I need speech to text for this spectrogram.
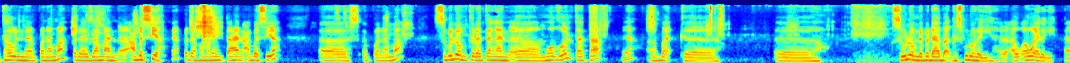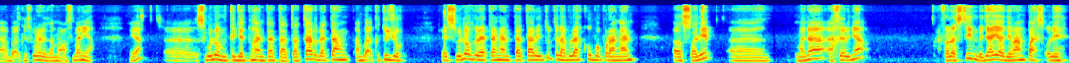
tahun apa nama pada zaman uh, Abbasiyah ya pada pemerintahan Abbasiyah uh, apa nama sebelum kedatangan uh, Mughal Tatar ya abad ke uh, sebelum daripada abad ke-10 lagi awal lagi uh, abad ke-10 dari zaman Uthmaniyah ya uh, sebelum kejatuhan Tatar. Tatar datang abad ke-7 eh, sebelum kedatangan Tatar itu telah berlaku peperangan uh, salib uh, mana akhirnya Palestin berjaya dirampas oleh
